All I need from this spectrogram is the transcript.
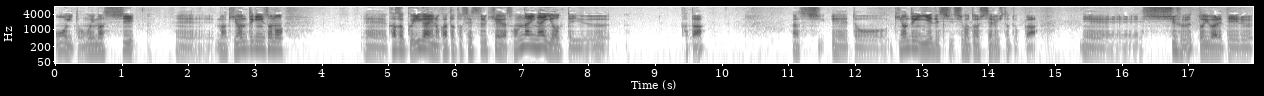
多いと思いますし、えー、まあ基本的にその、えー、家族以外の方と接する機会がそんなにないよっていう方あし、えっ、ー、と、基本的に家で仕事をしてる人とか、えー、主婦と言われている、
